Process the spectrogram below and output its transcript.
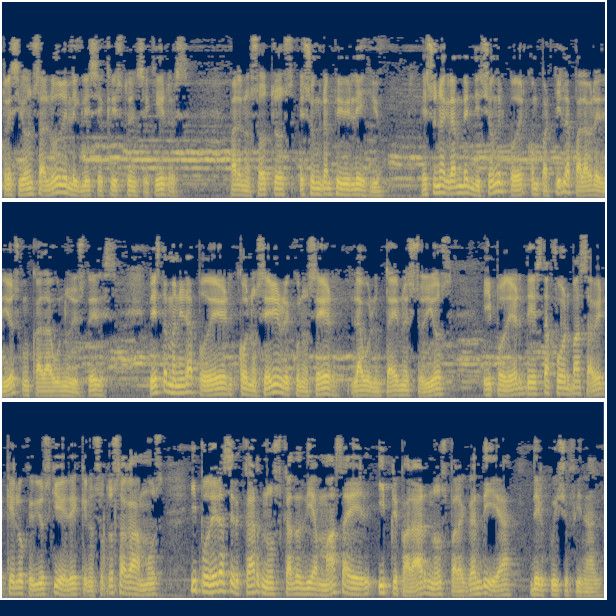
Reciban salud de la Iglesia de Cristo en Sequirres. Para nosotros es un gran privilegio, es una gran bendición el poder compartir la palabra de Dios con cada uno de ustedes. De esta manera poder conocer y reconocer la voluntad de nuestro Dios y poder de esta forma saber qué es lo que Dios quiere que nosotros hagamos y poder acercarnos cada día más a Él y prepararnos para el gran día del juicio final.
